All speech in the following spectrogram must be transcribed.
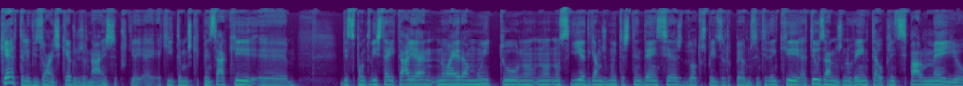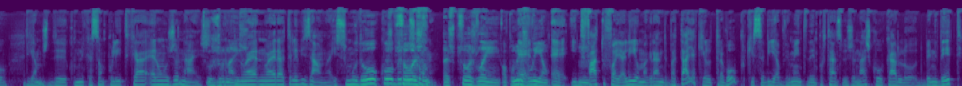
quer televisões, quer os jornais, porque eh, aqui temos que pensar que eh, desse ponto de vista, a Itália não era muito, não, não, não, seguia, digamos, muitas tendências de outros países europeus, no sentido em que, até os anos 90, o principal meio, digamos, de comunicação política eram os jornais. Os jornais. Não, era, não era a televisão. Não é? Isso mudou com as o pessoas, As pessoas leem, ou pelo menos é, liam. É, e de hum. fato foi ali uma grande batalha que ele travou, porque sabia, obviamente, da importância dos jornais, com o Carlo de Benedetti,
